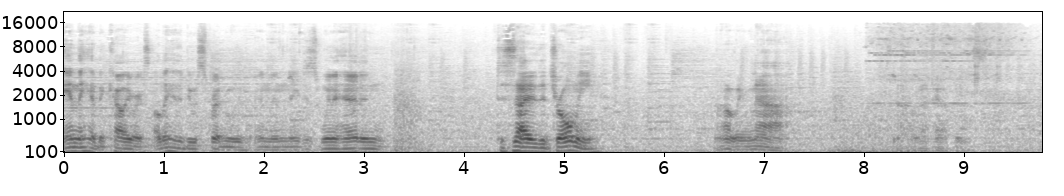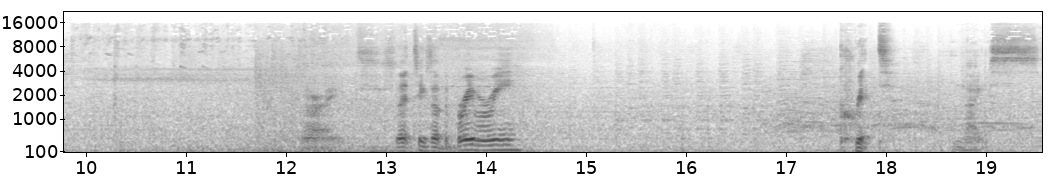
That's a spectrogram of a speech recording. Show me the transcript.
and they had the Calyrex. All they had to do was spread move, and then they just went ahead and decided to troll me. I was like, nah. Not that happens. Alright. So that takes out the Braviary. Crit. Nice.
